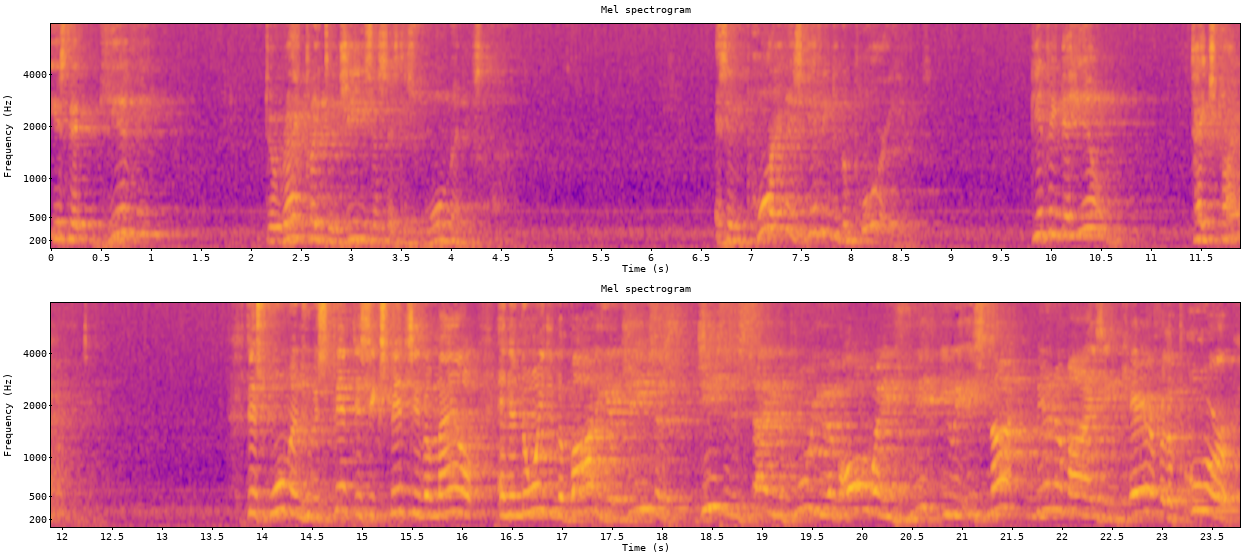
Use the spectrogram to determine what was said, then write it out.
is that giving directly to Jesus as this woman has done, as important as giving to the poor is, giving to him takes priority. This woman who has spent this expensive amount and anointed the body of Jesus, Jesus is saying, The poor you have always with you. It's not minimizing care for the poor,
